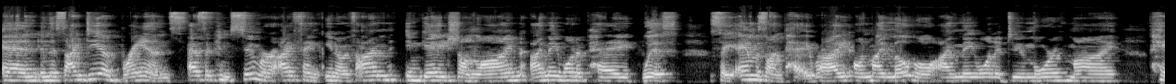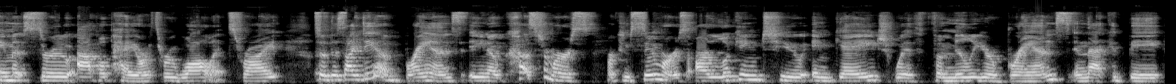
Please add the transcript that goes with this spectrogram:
And in this idea of brands, as a consumer, I think, you know, if I'm engaged online, I may want to pay with, say, Amazon Pay, right? On my mobile, I may want to do more of my payments through Apple Pay or through wallets, right? So this idea of brands, you know, customers or consumers are looking to engage with familiar brands, and that could be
